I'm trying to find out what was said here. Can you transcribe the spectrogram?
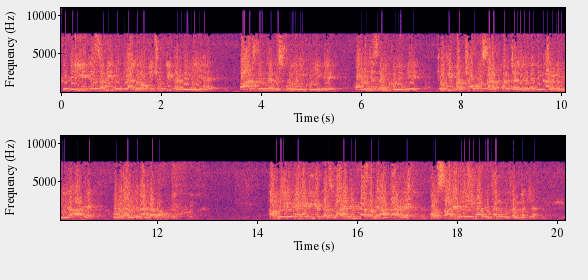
कि दिल्ली के सभी विद्यालयों की छुट्टी कर दी गई है, पाँच दिन तक स्कूल नहीं खुलेंगे कॉलेजेस नहीं खुलेंगे क्योंकि बच्चों को सड़क पर चलने में दिखाई नहीं दे रहा है, कोहरा इतना ज़्यादा हो गया। हम देखते हैं कि ये 10-12 दिन का समय आता है और सारे देश में उथल पुथल मच जाती है।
